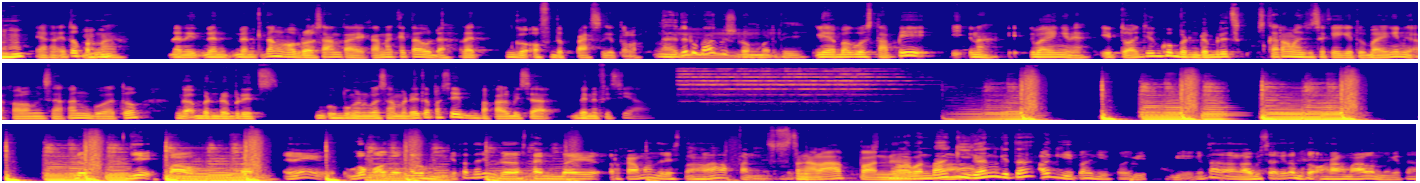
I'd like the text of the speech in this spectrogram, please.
Mhm. ya kan itu Mhm. pernah dan dan dan kita ngobrol santai karena kita udah let go of the past gitu loh Nah itu udah bagus dong berarti. Iya bagus tapi nah bayangin ya itu aja gue burn the bridge sekarang masih bisa kayak gitu bayangin nggak kalau misalkan gue tuh nggak burn the bridge hubungan gue sama dia itu pasti bakal bisa beneficial Ji, Pau, Ram, ini gue mau agak ngeluh nih. Kita tadi udah standby rekaman dari setengah delapan. nih. Setengah delapan ya. Setengah delapan pagi Ah. kan kita. Pagi, pagi, pagi, pagi. Kita nggak bisa, kita bukan orang malam ya. Kita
